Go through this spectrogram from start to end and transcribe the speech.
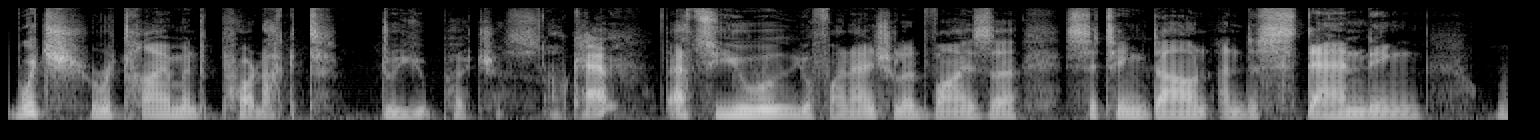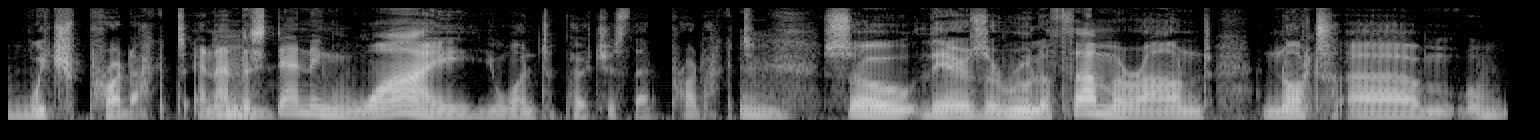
which retirement product do you purchase? Okay. That's you, your financial advisor, sitting down, understanding which product and understanding why you want to purchase that product. So there's a rule of thumb around not um,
